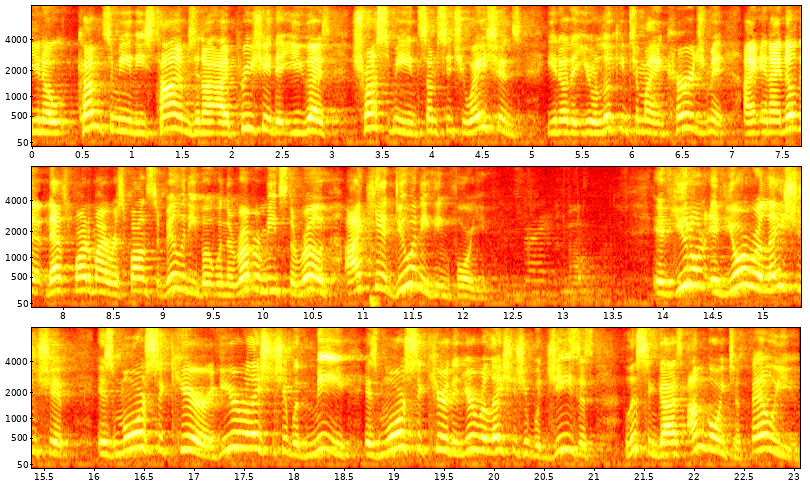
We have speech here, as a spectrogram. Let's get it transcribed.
you know, come to me in these times, and I, appreciate that you guys trust me in some situations, you know, that you're looking to my encouragement. I, and I know that that's part of my responsibility, but when the rubber meets the road, I can't do anything for you. If you don't, if your relationship is more secure, if your relationship with me is more secure than your relationship with Jesus, listen, guys, I'm going to fail you.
